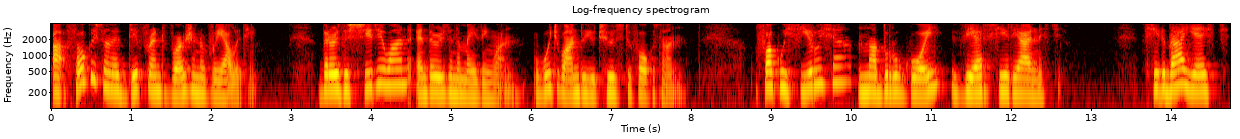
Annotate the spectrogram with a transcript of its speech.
ah, focus on a different version of reality. There is a shitty one and there is an amazing one. Which one do you choose to focus on? Фокусируйся на другой версии реальности всегда есть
